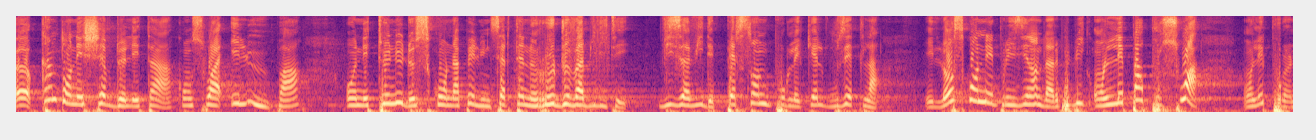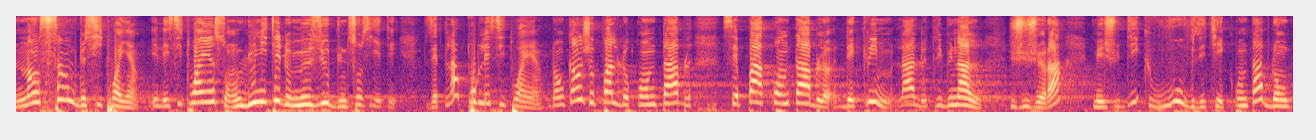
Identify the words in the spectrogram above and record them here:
euh, quand on est chef de l'État, qu'on soit élu ou pas, on est tenu de ce qu'on appelle une certaine redevabilité vis-à-vis des personnes pour lesquelles vous êtes là. Et lorsqu'on est président de la République, on ne l'est pas pour soi, on l'est pour un ensemble de citoyens. Et les citoyens sont l'unité de mesure d'une société. Vous êtes là pour les citoyens. Donc quand je parle de comptable, ce n'est pas comptable des crimes. Là, le tribunal jugera. Mais je dis que vous, vous étiez comptable. Donc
